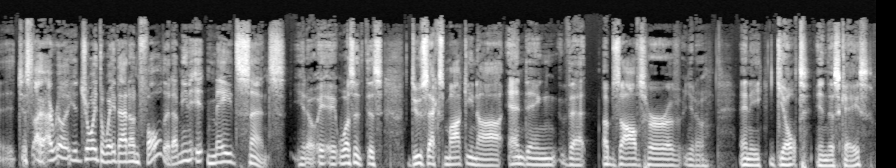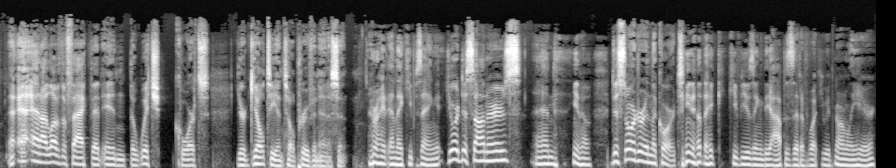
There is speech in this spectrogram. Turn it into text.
it just I, I, really enjoyed the way that unfolded. I mean, it made sense. You know, it, it wasn't this Deus ex machina ending that absolves her of you know any guilt in this case. And, and I love the fact that in the witch courts, you're guilty until proven innocent. Right, and they keep saying your dishonors and you know disorder in the court. You know they keep using the opposite of what you would normally hear.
